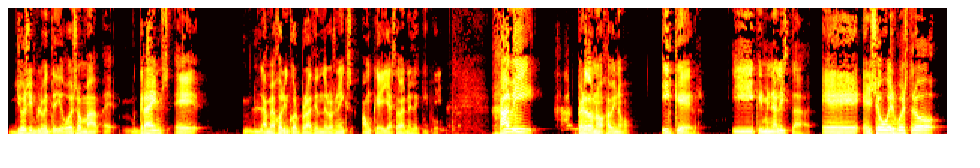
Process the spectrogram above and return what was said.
Yo simplemente digo eso. ma- eh, Grimes, eh, la mejor incorporación de los Knicks, aunque ya estaba en el equipo. Javi, perdón, no, Javi no. Iker y Criminalista, eh, el show es vuestro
